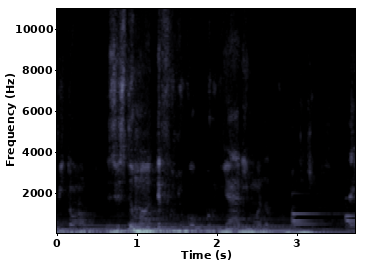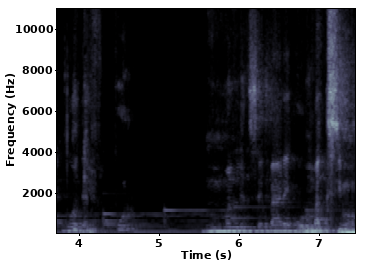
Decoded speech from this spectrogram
Python justement defuñu ko pour ñaari mën a communiquer. Dañ def pour mu mën leen séparer au maximum.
